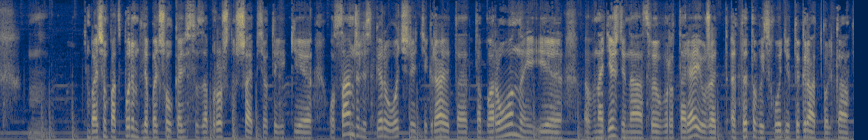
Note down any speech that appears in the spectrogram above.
большим подспорьем для большого количества заброшенных шайб. Все-таки Лос-Анджелес в первую очередь играет от обороны и в надежде на своего вратаря, и уже от, от этого исходит игра. Только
